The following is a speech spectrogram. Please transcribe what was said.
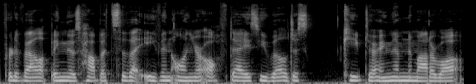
for developing those habits so that even on your off days you will just keep doing them no matter what.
